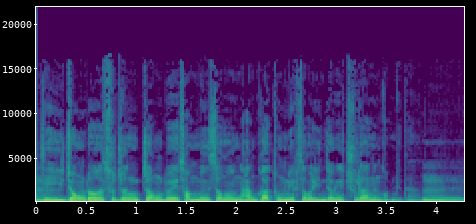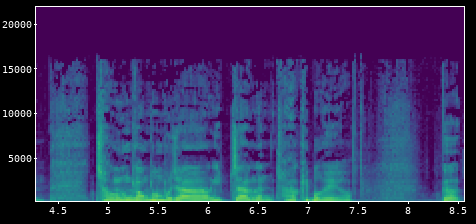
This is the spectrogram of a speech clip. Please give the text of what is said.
이제 음. 이 정도 수준 정도의 전문성과 독립성을 인정해 주라는 겁니다. 음. 정은경 본부장 입장은 정확히 뭐예요? 그러니까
